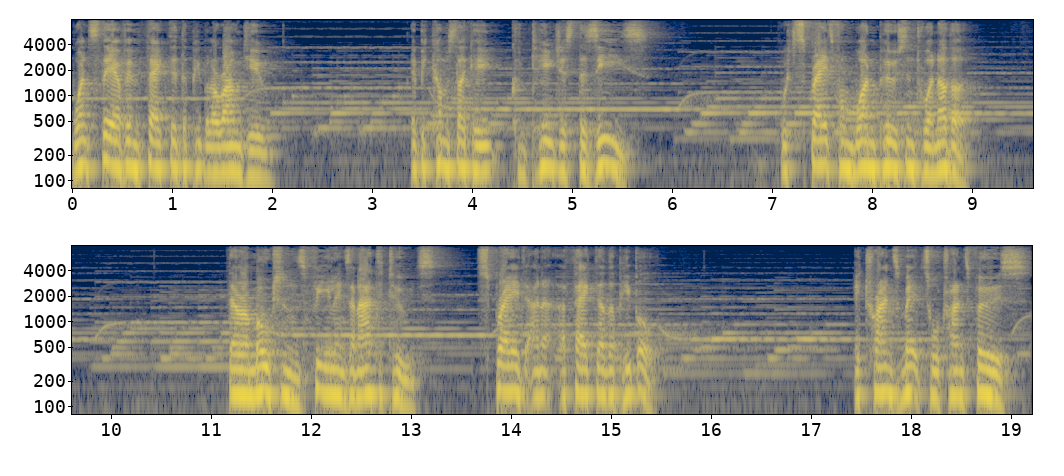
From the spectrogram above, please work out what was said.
Once they have infected the people around you, it becomes like a contagious disease which spreads from one person to another. Their emotions, feelings and attitudes spread and affect other people. It transmits or transfers.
